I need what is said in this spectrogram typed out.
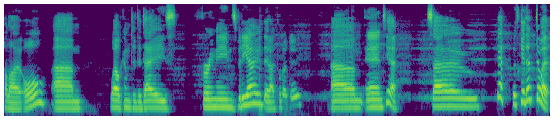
Hello all. Um, welcome to today's furry memes video that I thought I'd do. Um, and yeah, so yeah, let's get into it.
